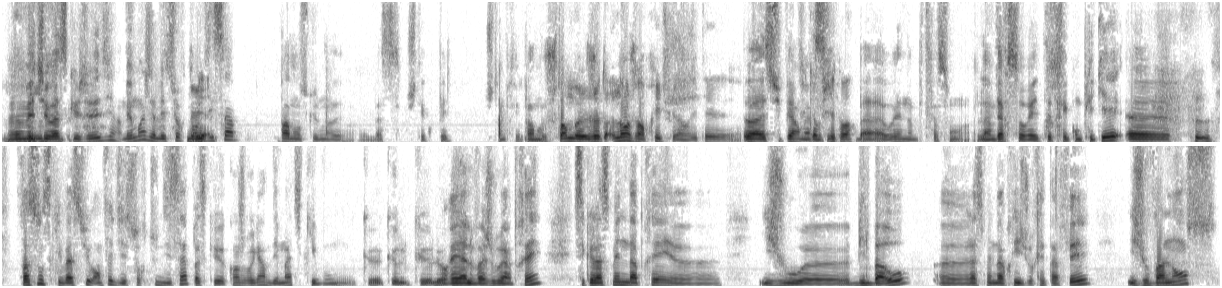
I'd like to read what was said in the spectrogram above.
mais tu vois ce que je veux dire. Mais moi, j'avais surtout dit ça. Pardon, excuse-moi, je t'ai coupé. Je t'en prie, pardon. Je non, j'en prie, tu es invité. Ouais, super, merci. Comme chez toi. Bah ouais, non, de toute façon, l'inverse aurait été très compliqué. Euh, de toute façon, ce qui va suivre, en fait, j'ai surtout dit ça parce que quand je regarde des matchs qui vont que que, que le Real va jouer après, c'est que la semaine d'après, euh, il joue euh, Bilbao, euh, la semaine d'après, il joue Retafe, il joue Valence,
